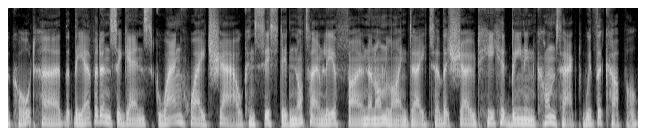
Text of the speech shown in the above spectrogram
The court heard that the evidence against Guang Hui Chao consisted not only of phone and online data that showed he had been in contact with the couple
